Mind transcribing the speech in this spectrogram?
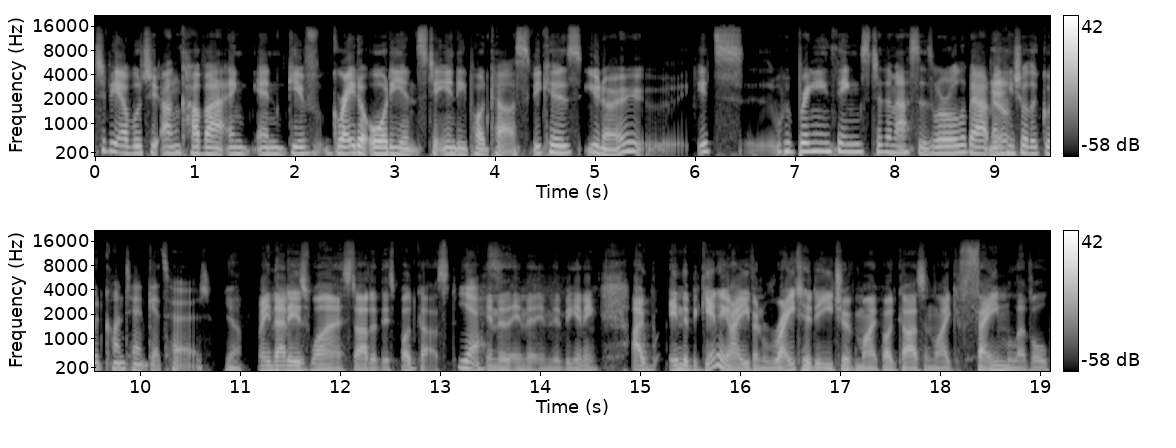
to be able to uncover and and give greater audience to indie podcasts because you know it's we're bringing things to the masses. We're all about Yeah. making sure that good content gets heard. Yeah. I mean, that is why I started this podcast. Yes. In the in the in the beginning, I in the beginning I even rated each of my podcasts in like fame level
